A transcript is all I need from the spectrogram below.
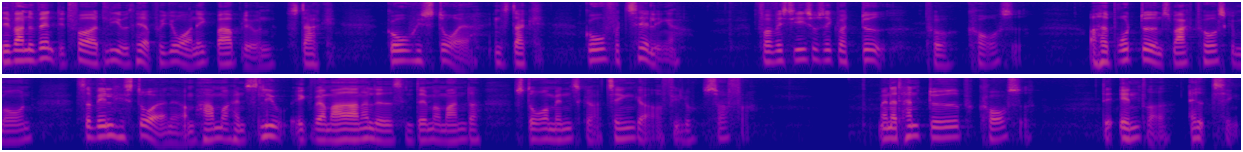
Det var nødvendigt for, at livet her på jorden ikke bare blev en stak gode historier, en stak gode fortællinger. For hvis Jesus ikke var død på korset, og havde brudt dødens magt påskemorgen, så ville historierne om ham og hans liv ikke være meget anderledes end dem om andre store mennesker, tænkere og filosofer. Men at han døde på korset, det ændrede alting.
